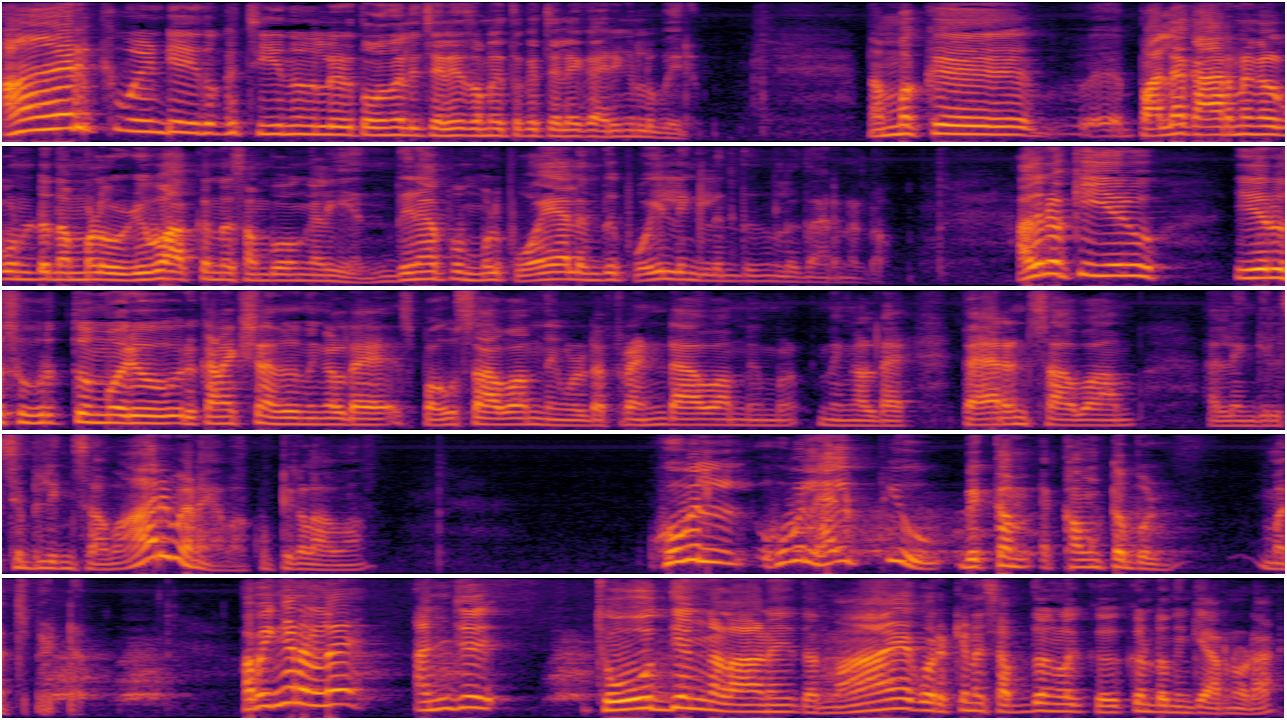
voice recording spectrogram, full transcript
ആർക്ക് വേണ്ടിയാണ് ഇതൊക്കെ ചെയ്യുന്നതെന്നുള്ളൊരു തോന്നൽ ചില സമയത്തൊക്കെ ചില കാര്യങ്ങൾ വരും. നമുക്ക് പല കാരണങ്ങൾ കൊണ്ട് നമ്മൾ ഒഴിവാക്കുന്ന സംഭവങ്ങൾ എന്തിനാ ഇപ്പം നമ്മൾ പോയാൽ എന്ത് പോയില്ലെങ്കിൽ എന്ത് എന്നുള്ള ധാരണ ഉണ്ടാവും. അതിനൊക്കെ ഈ ഒരു ഈ ഒരു സുഹൃത്തും ഒരു ഒരു കണക്ഷൻ അത് നിങ്ങളുടെ സ്പൗസ് ആവാം നിങ്ങളുടെ ഫ്രണ്ട് ആവാം നിങ്ങ- നിങ്ങളുടെ പാരൻസ് ആവാം അല്ലെങ്കിൽ സിബ്ലിങ്സ് ആവാം ആര് വേണേ ആവാം കുട്ടികളാവാം. Who will who will help you become accountable much better അപ്പോൾ ഇങ്ങനെയുള്ള അഞ്ച് ചോദ്യങ്ങളാണ് മായ കുറയ്ക്കുന്ന ശബ്ദങ്ങൾ കേൾക്കണ്ടെന്ന് എനിക്ക് അറിഞ്ഞൂടാ.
